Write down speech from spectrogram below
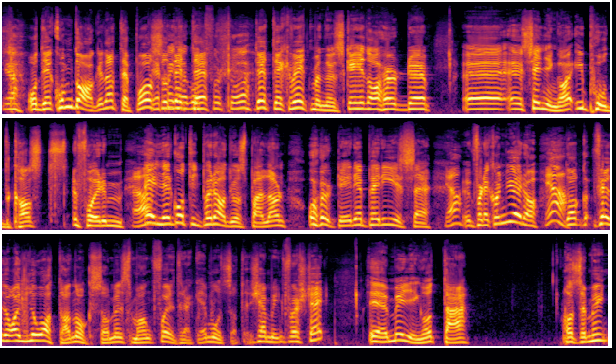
Ja. og det kom dagen etterpå. Det så dette, dette kveitmennesket har da hørt eh, sendinga i podkastform, Ja. eller gått inn på radiospilleren og hørt det i reprise. For det kan du gjøre. Da får du alle låtene også, mens mange foretrekker det motsatte. Kommer inn først her. Det er til deg. Åsemund.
